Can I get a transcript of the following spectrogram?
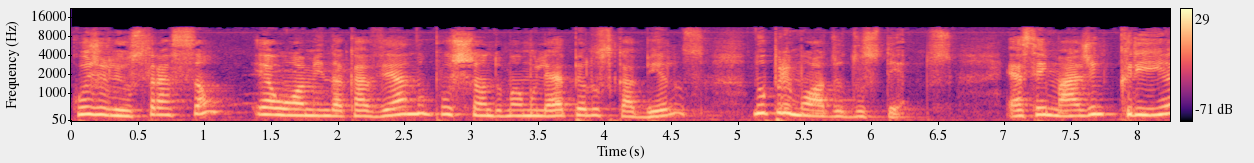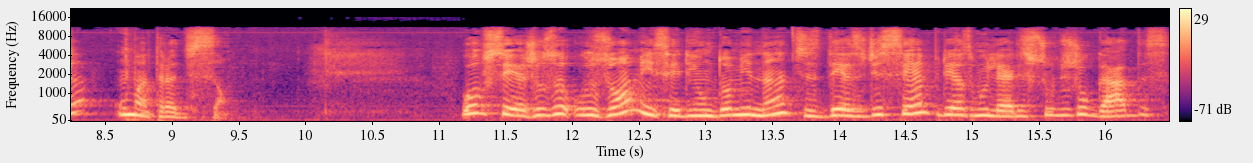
cuja ilustração é o homem da caverna puxando uma mulher pelos cabelos no primórdio dos tempos. Essa imagem cria uma tradição. Ou seja, os, os, homens seriam dominantes desde sempre e as mulheres subjugadas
